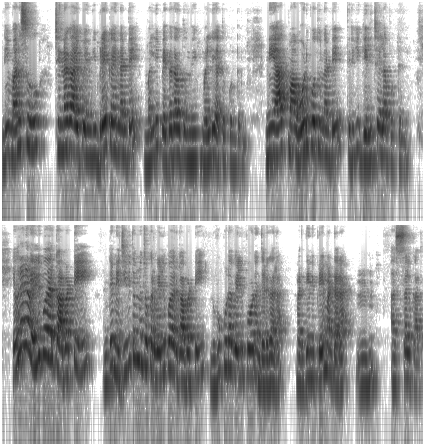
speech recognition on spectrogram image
నీ మనసు చిన్నగా అయిపోయింది బ్రేక్ అయిందంటే మళ్ళీ పెద్దదవుతుంది మళ్ళీ అతుక్కుంటుంది. నీ ఆత్మ ఓడిపోతుందంటే తిరిగి గెలిచేలా పుట్టింది. ఎవరైనా వెళ్ళిపోయారు కాబట్టి అంటే నీ జీవితం నుంచి ఒకరు వెళ్ళిపోయారు కాబట్టి నువ్వు కూడా వెళ్ళిపోవడం జరగాల? మరి దీన్ని ప్రేమ అంటారా? అస్సలు కాదు.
